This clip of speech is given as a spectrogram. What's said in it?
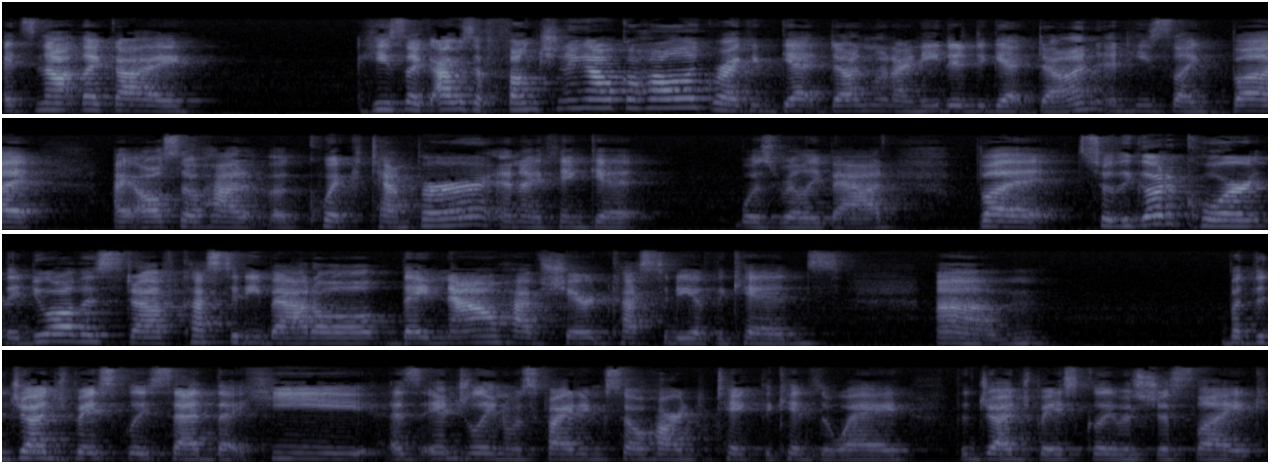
it's not like I. He's like, I was a functioning alcoholic where I could get done when I needed to get done. And he's like, but I also had a quick temper and I think it was really bad. But so they go to court, they do all this stuff, custody battle. They now have shared custody of the kids. Um, but the judge basically said that he, as Angelina was fighting so hard to take the kids away, the judge basically was just like,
